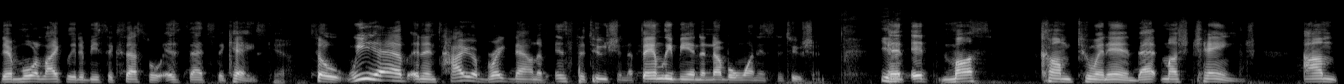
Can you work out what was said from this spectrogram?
they're more likely to be successful if that's the case. Yeah. So we have an entire breakdown of institution, the family being the number one institution, yeah. and it must come to an end. That must change. I'm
